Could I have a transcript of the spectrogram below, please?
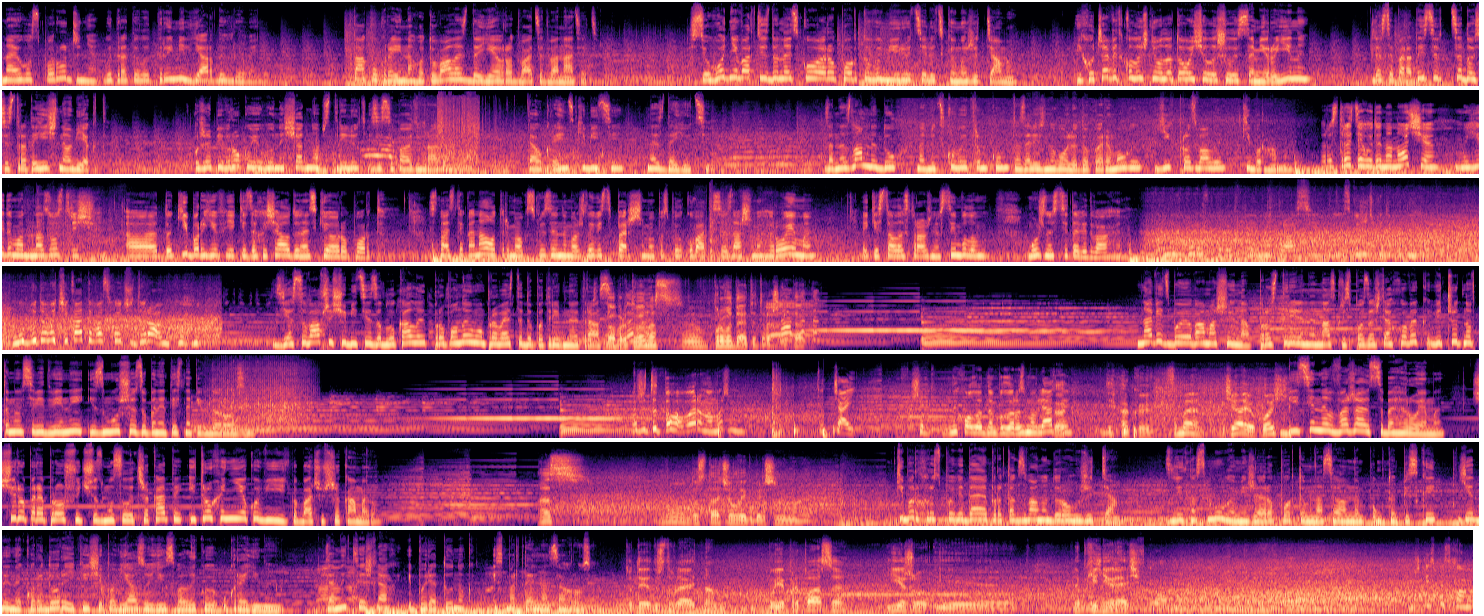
На його спорудження витратили 3 мільярди гривень. Так Україна готувалась до Євро 2012. Сьогодні вартість Донецького аеропорту вимірюється людськими життями. І хоча від колишнього литовища лишились самі руїни, для сепаратистів це досі стратегічний об'єкт. Уже півроку його нещадно обстрілюють і засипають градом. Та українські бійці не здаються. За незламний дух, надлюдську витримку та залізну волю до перемоги їх прозвали кіборгами. Зараз третя година ночі. Ми їдемо на зустріч е, до кіборгів, які захищали Донецький аеропорт. 17 канал отримав ексклюзивну можливість першими поспілкуватися з нашими героями, які стали справжнім символом мужності та відваги. Ми в Бориспілі стоїмо на трасі. Скажіть, куди під'їхати? Ми будемо чекати вас хоч до ранку. З'ясувавши, що бійці заблукали, пропонуємо привезти до потрібної траси. Добре, то ви нас е, проведете трошки, так? Навіть бойова машина, простріляний наскрізь позашляховик, відчутно втомився від війни і змушує зупинитись на півдорозі. Може, тут поговоримо, можемо? Тут чай, щоб не холодно було розмовляти. Так, дякую. Семен, чаю хочеш? Бійці не вважають себе героями. Щиро перепрошують, що змусили чекати, і трохи ніяковіють, побачивши камеру. Нас ну, до ста чоловік більше немає. Кіборг розповідає про так звану дорогу життя. Злітна смуга між аеропортом і населеним пунктом Піски єдиний коридор, який ще пов'язує їх з великою Україною. Для них цей шлях і порятунок, і смертельна загроза. Туди доставляють нам боєприпаси, їжу і необхідні речі. Мішки з піском.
